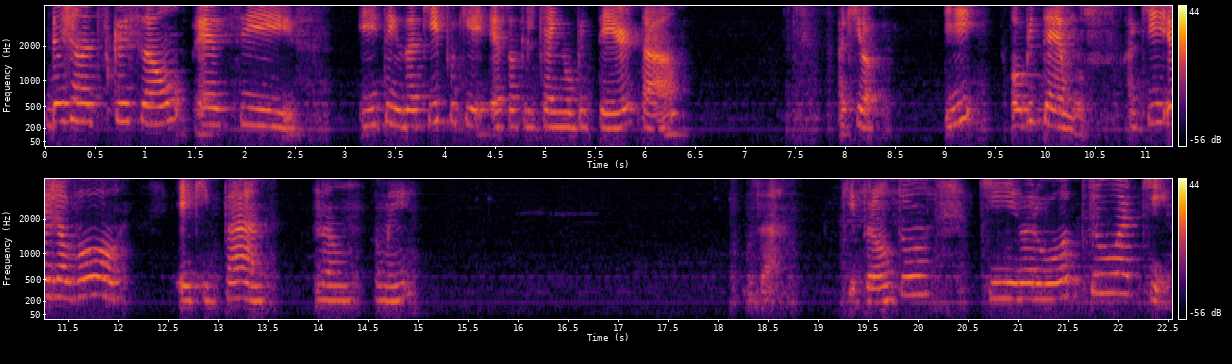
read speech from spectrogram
deixar na descrição esses itens aqui, porque é só clicar em obter, tá? Aqui, ó. E obtemos. Aqui eu já vou equipar. Não, calma aí. Usar. Aqui, pronto. Aqui, agora o outro aqui.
